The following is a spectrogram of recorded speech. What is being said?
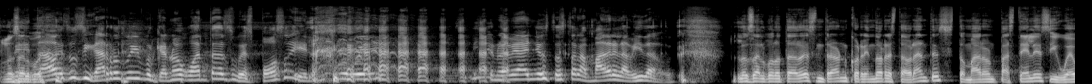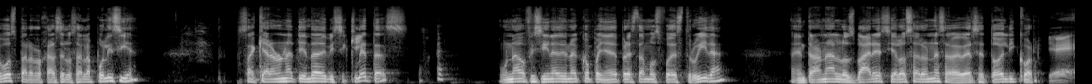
Los Necesitaba esos cigarros, güey, porque no aguanta a su esposa y el niño, güey. Ese niño de nueve años está hasta la madre de la vida, güey. Los alborotadores entraron corriendo a restaurantes, tomaron pasteles y huevos para arrojárselos a la policía. Saquearon una tienda de bicicletas. Una oficina de una compañía de préstamos fue destruida. Entraron a los bares y a los salones a beberse todo el licor. Yeah.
